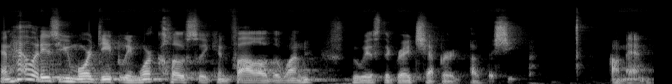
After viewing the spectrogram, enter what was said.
and how it is you more deeply, more closely can follow the one who is the great shepherd of the sheep. Amen.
